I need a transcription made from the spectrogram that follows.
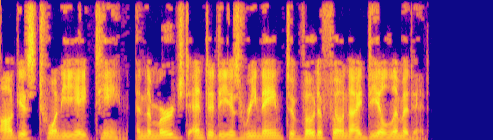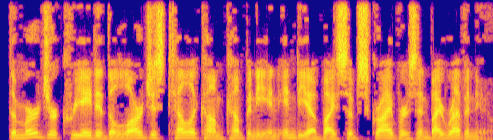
August 2018, and the merged entity is renamed to Vodafone Idea Limited. The merger created the largest telecom company in India by subscribers and by revenue,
